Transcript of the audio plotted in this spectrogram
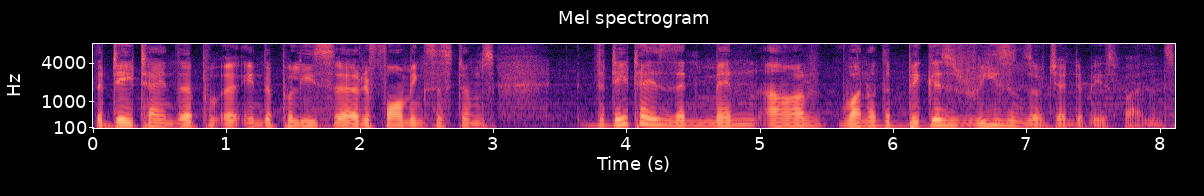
the data in the uh, in the police uh, reforming systems, the data is that men are one of the biggest reasons of gender-based violence.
